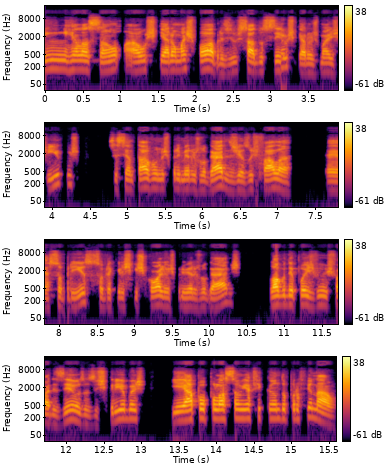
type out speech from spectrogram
em relação aos que eram mais pobres. E os saduceus, que eram os mais ricos, se sentavam nos primeiros lugares. Jesus fala é, sobre isso, sobre aqueles que escolhem os primeiros lugares. Logo depois vinham os fariseus, os escribas, e a população ia ficando para o final.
